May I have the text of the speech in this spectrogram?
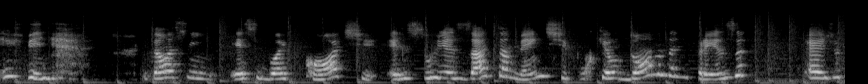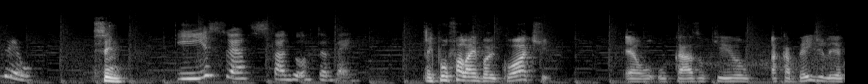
enfim. Então, assim, esse boicote, ele surge exatamente porque o dono da empresa é judeu. Sim. E isso é assustador também. E por falar em boicote, é o, o caso que eu acabei de ler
